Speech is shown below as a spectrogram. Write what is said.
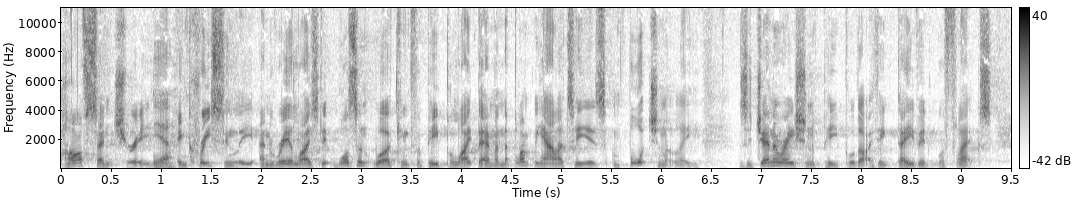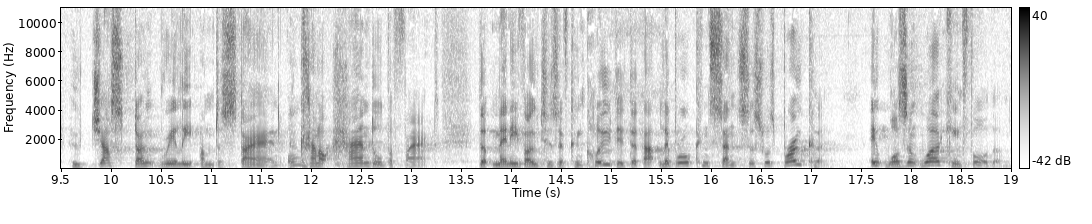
half century Yeah. increasingly and realized it wasn't working for people like them. And the blunt reality is, unfortunately, there's a generation of people that I think David reflects who just don't really understand or cannot handle the fact that many voters have concluded that that liberal consensus was broken. It wasn't working for them.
